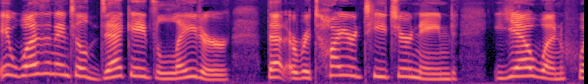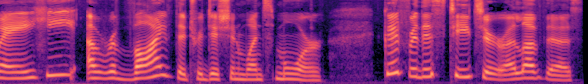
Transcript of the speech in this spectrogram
It wasn't until decades later that a retired teacher named Ye Wenhui he uh, revived the tradition once more. Good for this teacher. I love this.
